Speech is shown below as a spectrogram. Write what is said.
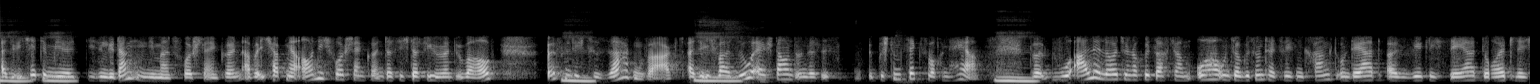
also ich hätte mir mhm. diesen Gedanken niemals vorstellen können, aber ich habe mir auch nicht vorstellen können, dass sich das jemand überhaupt öffentlich mhm. zu sagen wagt. Also ich war mhm. so erstaunt und das ist bestimmt sechs Wochen her, mhm. wo alle Leute noch gesagt haben, oh, unser Gesundheitswesen krankt und der hat also wirklich sehr deutlich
